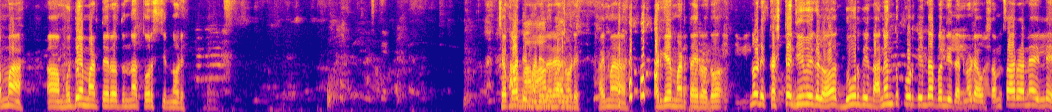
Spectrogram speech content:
ಅಮ್ಮ ಆ, ಮುದ್ದೆ ಮಾಡ್ತಾ ಇರೋದನ್ನ ತೋರಿಸ್ತೀನಿ ನೋಡಿ ಚಪಾತಿ ಮಾಡಿದ್ದಾರೆ ನೋಡಿ ಅಮ್ಮ ಅಡ್ಗೆ ಮಾಡ್ತಾ ಇರೋದು ನೋಡಿ ಕಷ್ಟ ಜೀವಿಗಳು ದೂರದಿಂದ ಅನಂತಪುರದಿಂದ ಬಂದಿದ್ದಾರೆ ನೋಡಿ ಅವ್ರ ಸಂಸಾರನೇ ಇಲ್ಲಿ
